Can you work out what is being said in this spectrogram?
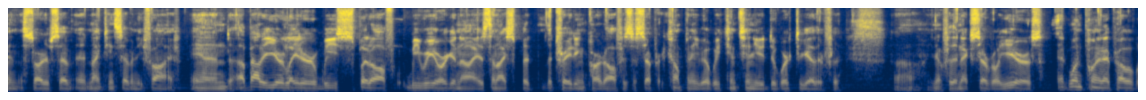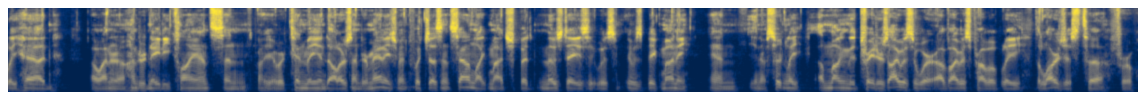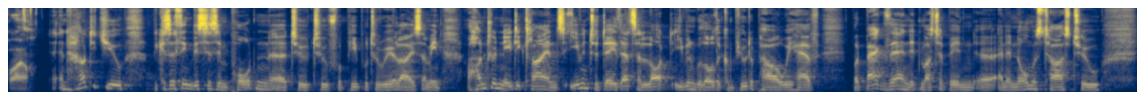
in the start of 1975, and about a year later we split off, we reorganized, and I split the trading part off as a separate company, but we continued to work together for, uh, you know, for the next several years. At one point, I probably had oh, I don't know, 180 clients and probably over $10 million under management, which doesn't sound like much, but in those days it was it was big money. And you know, certainly among the traders I was aware of, I was probably the largest uh, for a while. And how did you? Because I think this is important uh, to to for people to realize. I mean, 180 clients, even today, that's a lot, even with all the computer power we have. But back then, it must have been uh, an enormous task to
